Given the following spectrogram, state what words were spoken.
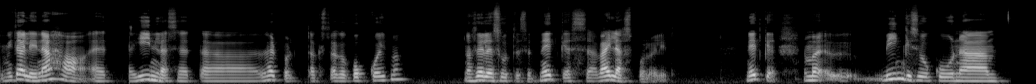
mida oli näha, et hiinlased äh, ühelt poolt hakkasid väga kokku hoidma, no selles suhtes, et need, kes väljaspool olid, need, no ma, mingisugune Äh,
